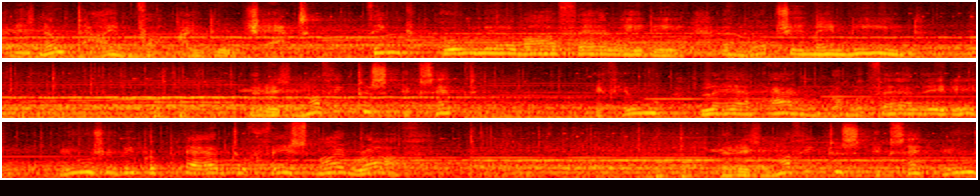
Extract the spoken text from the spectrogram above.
There is no time for idle chat. Think only of our fair lady and what she may need. There is nothing to accept. If you lay a hand on the fair lady, you should be prepared to face my wrath. There is nothing to accept. You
